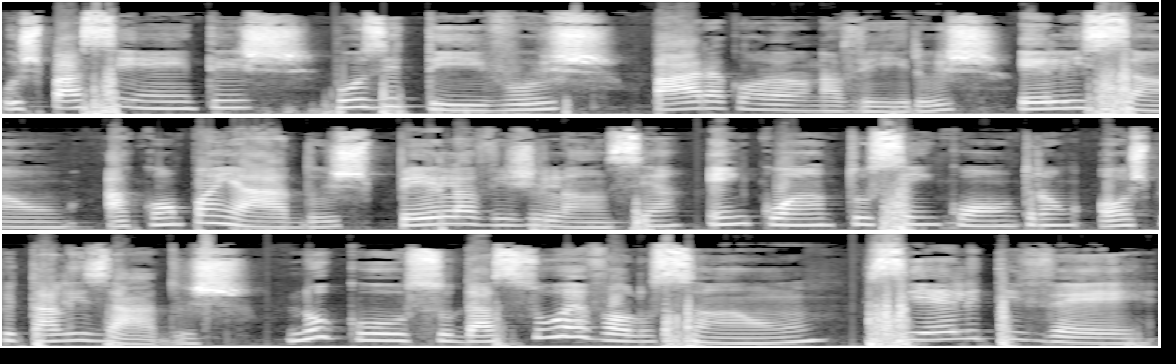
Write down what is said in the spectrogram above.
Os pacientes positivos para coronavírus, eles são acompanhados pela vigilância enquanto se encontram hospitalizados. No curso da sua evolução, Se ele tiver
